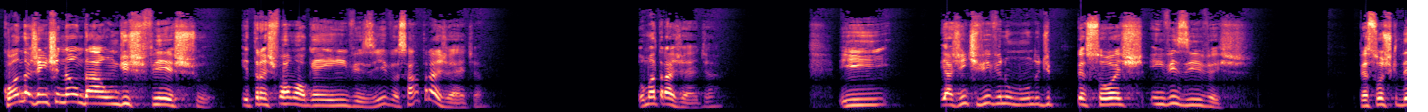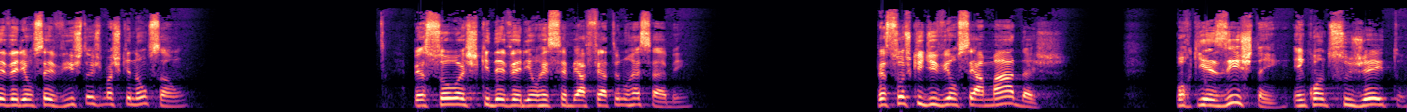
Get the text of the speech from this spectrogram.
Quando a gente não dá um desfecho e transforma alguém em invisível, isso é uma tragédia uma tragédia. E, e a gente vive num mundo de pessoas invisíveis. Pessoas que deveriam ser vistas, mas que não são. Pessoas que deveriam receber afeto e não recebem. Pessoas que deviam ser amadas porque existem enquanto sujeito,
